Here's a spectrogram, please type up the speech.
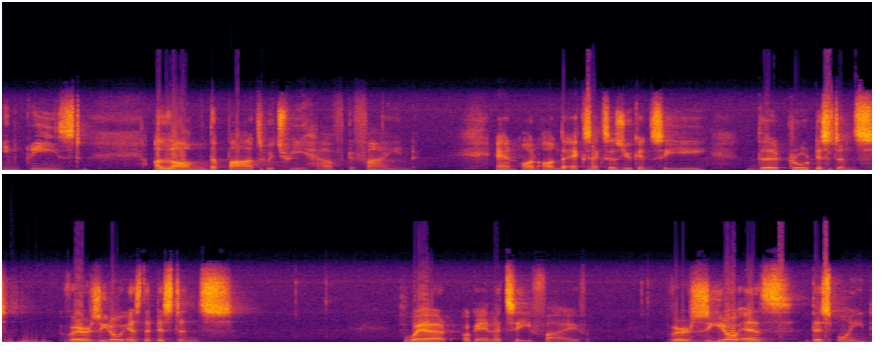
increased along the path which we have defined and on on the x-axis you can see the true distance where 0 is the distance where okay let's see 5 where 0 is this point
